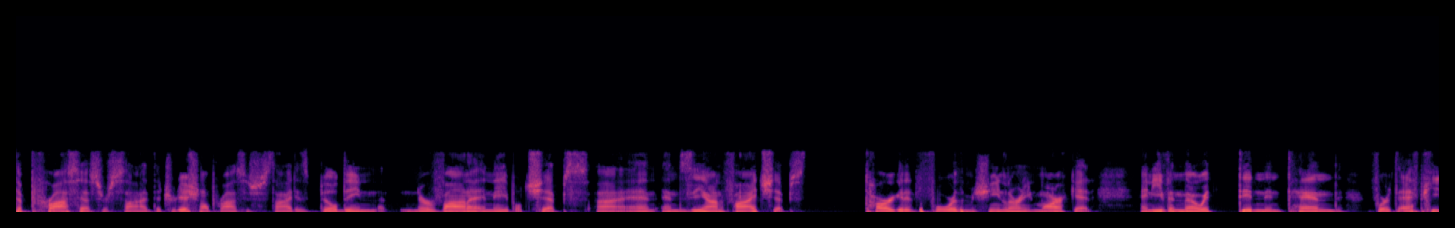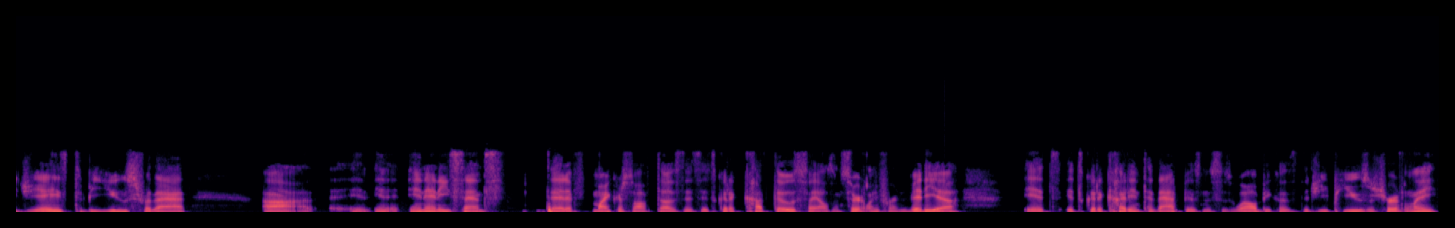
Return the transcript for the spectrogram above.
the processor side, the traditional processor side, is building Nervana-enabled chips uh, and and Xeon Phi chips targeted for the machine learning market. And even though it didn't intend for its FPGAs to be used for that uh, in, in, in any sense, that if Microsoft does this, it's going to cut those sales. And certainly for NVIDIA, it's it's going to cut into that business as well because the GPUs are certainly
